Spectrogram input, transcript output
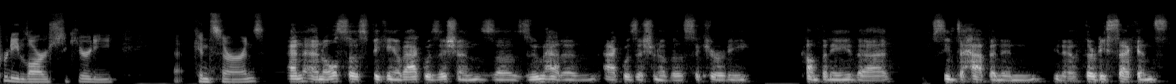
pretty large security uh, concerns. And and also speaking of acquisitions, uh, Zoom had an acquisition of a security company that seemed to happen in you know 30 seconds,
